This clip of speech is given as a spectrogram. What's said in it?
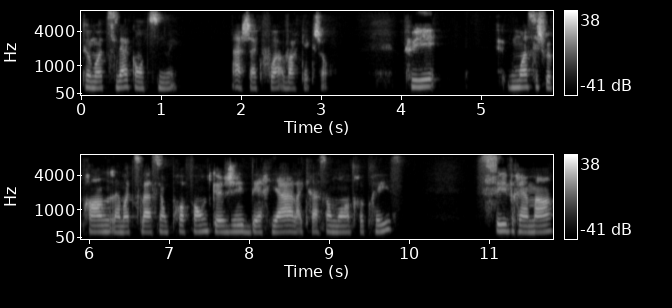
te motiver à continuer à chaque fois vers quelque chose. Puis, moi, si je peux prendre la motivation profonde que j'ai derrière la création de mon entreprise, c'est vraiment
